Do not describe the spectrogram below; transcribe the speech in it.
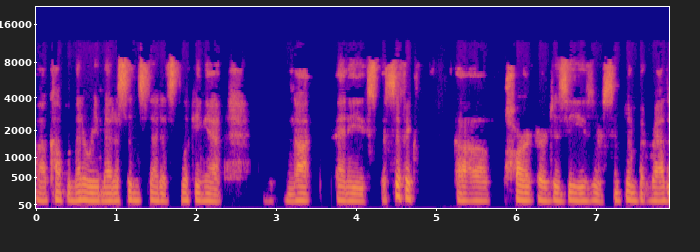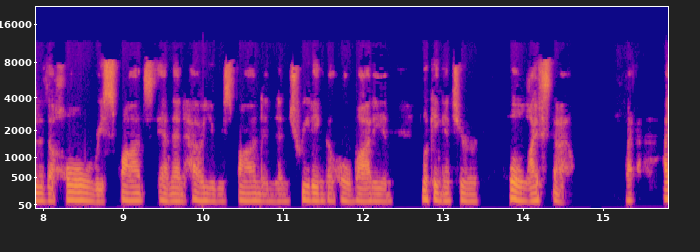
uh, complementary medicines. That it's looking at not any specific uh, part or disease or symptom, but rather the whole response and then how you respond and then treating the whole body and looking at your whole lifestyle. I,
